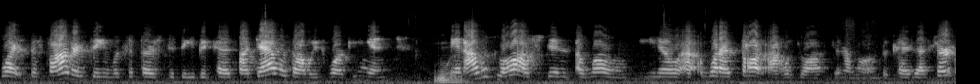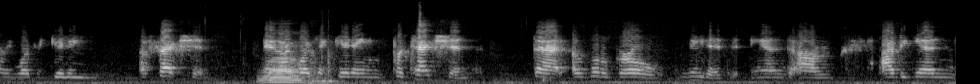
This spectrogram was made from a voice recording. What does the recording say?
what the father thing was supposed to be because my dad was always working and and I was lost and alone. You know uh, what I thought I was lost and alone because I certainly wasn't getting affection and I wasn't getting protection that a little girl needed. And um, I began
